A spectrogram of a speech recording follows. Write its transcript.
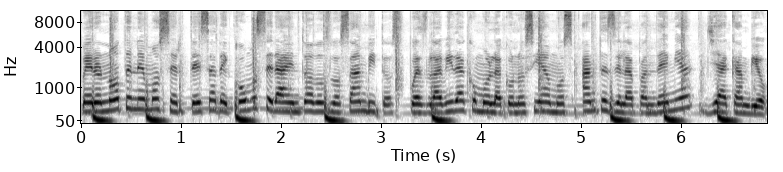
pero no tenemos certeza de cómo será en todos los ámbitos, pues la vida como la conocíamos antes la pandemia ya cambió.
